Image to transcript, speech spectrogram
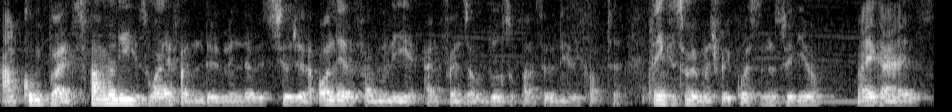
and Kobe Bryant's family, his wife, and the remainder of his children, all the other family and friends of those who passed away in the helicopter. Thank you so very much for requesting this video. Bye, guys.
